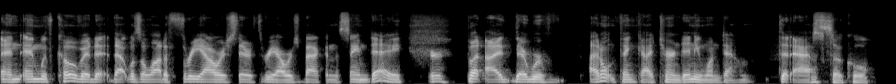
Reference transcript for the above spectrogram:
and and with covid that was a lot of three hours there three hours back in the same day Sure. but i there were i don't think i turned anyone down that that's asked so cool.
